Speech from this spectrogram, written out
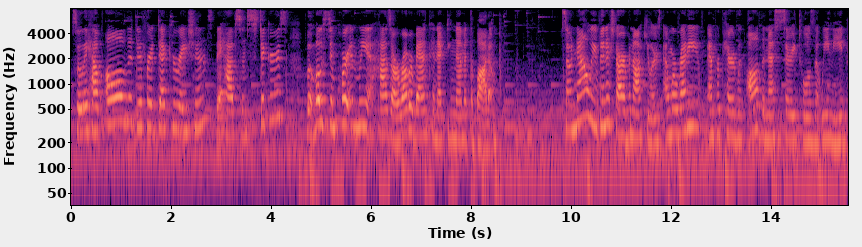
So they have all the different decorations. They have some stickers, but most importantly, it has our rubber band connecting them at the bottom. So now we've finished our binoculars and we're ready and prepared with all of the necessary tools that we need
